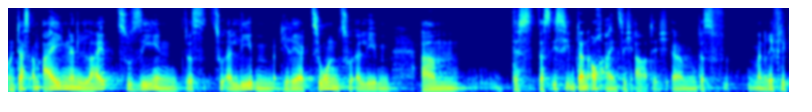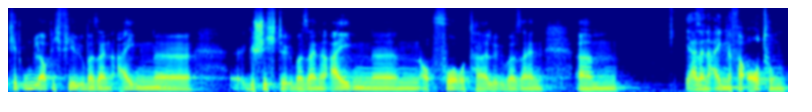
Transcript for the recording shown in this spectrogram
Und das am eigenen Leib zu sehen, das zu erleben, die Reaktionen zu erleben, ähm, das, das ist ihm dann auch einzigartig. Ähm, das, man reflektiert unglaublich viel über seine eigene äh, Geschichte, über seine eigenen auch Vorurteile, über sein, ähm, ja, seine eigene Verortung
